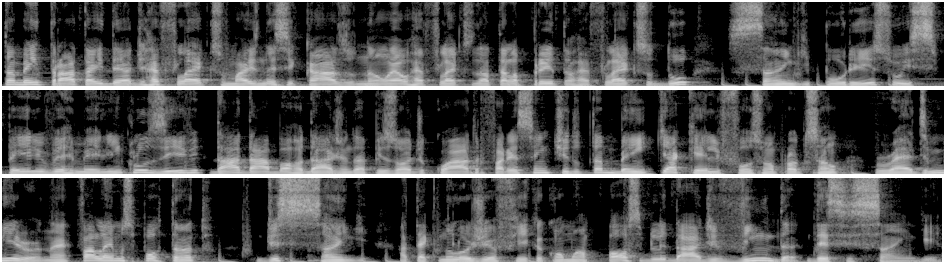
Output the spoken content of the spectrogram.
também trata a ideia de reflexo, mas nesse caso não é o reflexo da tela preta, é o reflexo do sangue. Por isso o espelho vermelho, inclusive, dada abordagem do episódio 4, faria sentido também que aquele fosse uma produção Red Mirror, né? Falemos, portanto, de sangue. A tecnologia fica como uma possibilidade vinda desse sangue.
